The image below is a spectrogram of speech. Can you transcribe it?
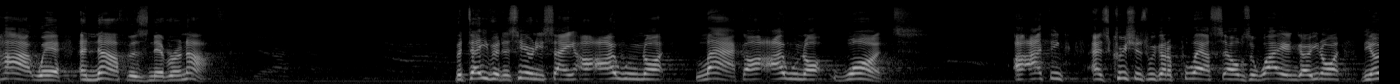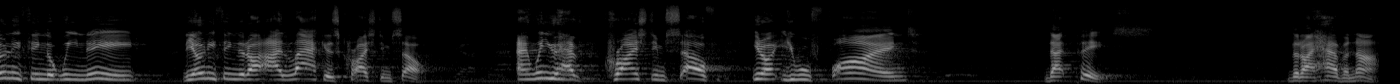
heart where enough is never enough. But David is here and he's saying, I, I will not lack, I, I will not want. I think as Christians, we've got to pull ourselves away and go, you know what? The only thing that we need, the only thing that I, I lack is Christ Himself. Yeah. And when you have Christ Himself, you know, you will find that peace that I have enough.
